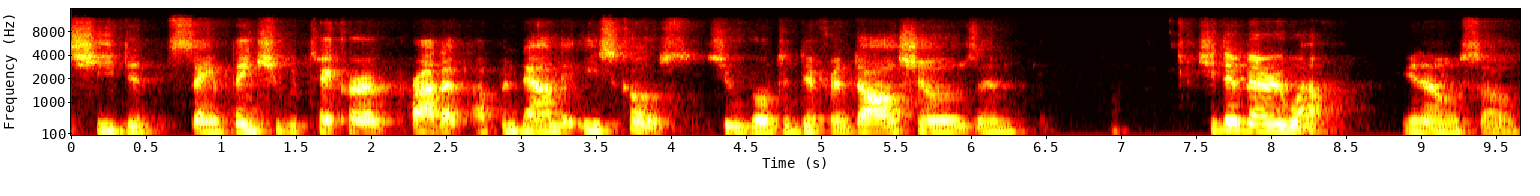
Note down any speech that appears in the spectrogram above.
she did the same thing. She would take her product up and down the east coast. She would go to different doll shows and she did very well you know? So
